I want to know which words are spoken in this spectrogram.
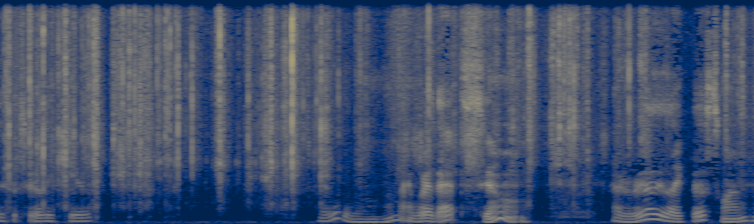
This is really cute. Oh, I might wear that soon. I really like this one.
